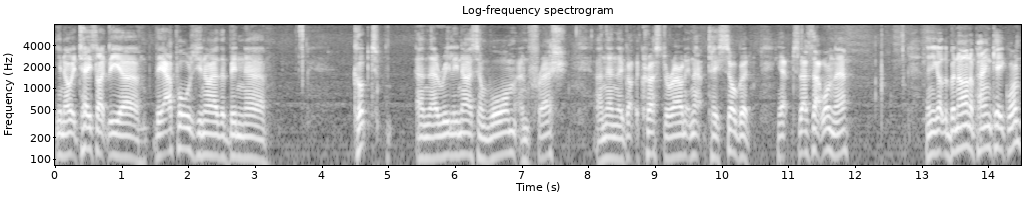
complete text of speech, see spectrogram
You know, it tastes like the uh, the apples, you know how they've been uh, cooked and they're really nice and warm and fresh and then they've got the crust around it and that tastes so good yep so that's that one there then you got the banana pancake one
